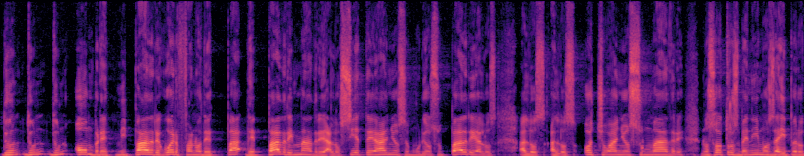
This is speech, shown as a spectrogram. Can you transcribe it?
de un, hombre, mi padre huérfano de, de, padre y madre. A los siete años se murió su padre y a los, a, los, a los ocho años su madre. Nosotros venimos de ahí, pero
